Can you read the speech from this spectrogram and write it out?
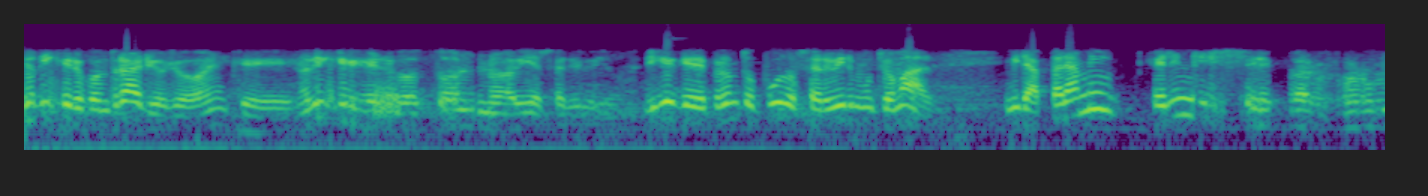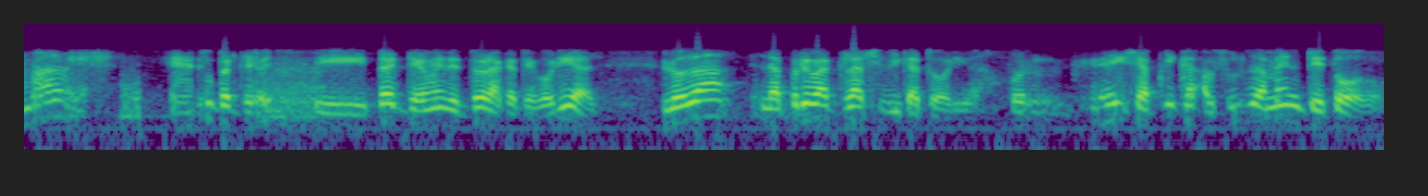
yo dije lo contrario yo, ¿eh? que no dije que el botón no había servido, dije que de pronto pudo servir mucho mal. Mira, para mí el índice de performance en Super y prácticamente en todas las categorías lo da la prueba clasificatoria, porque ahí se aplica absolutamente todo.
